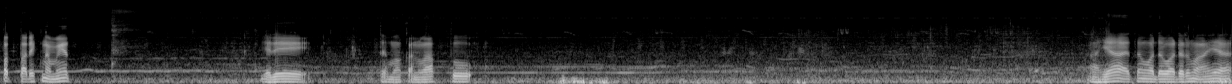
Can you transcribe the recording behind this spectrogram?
cepat tarik namanya. Jadi kita makan waktu. Ayah itu ada wadar mah ayah.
